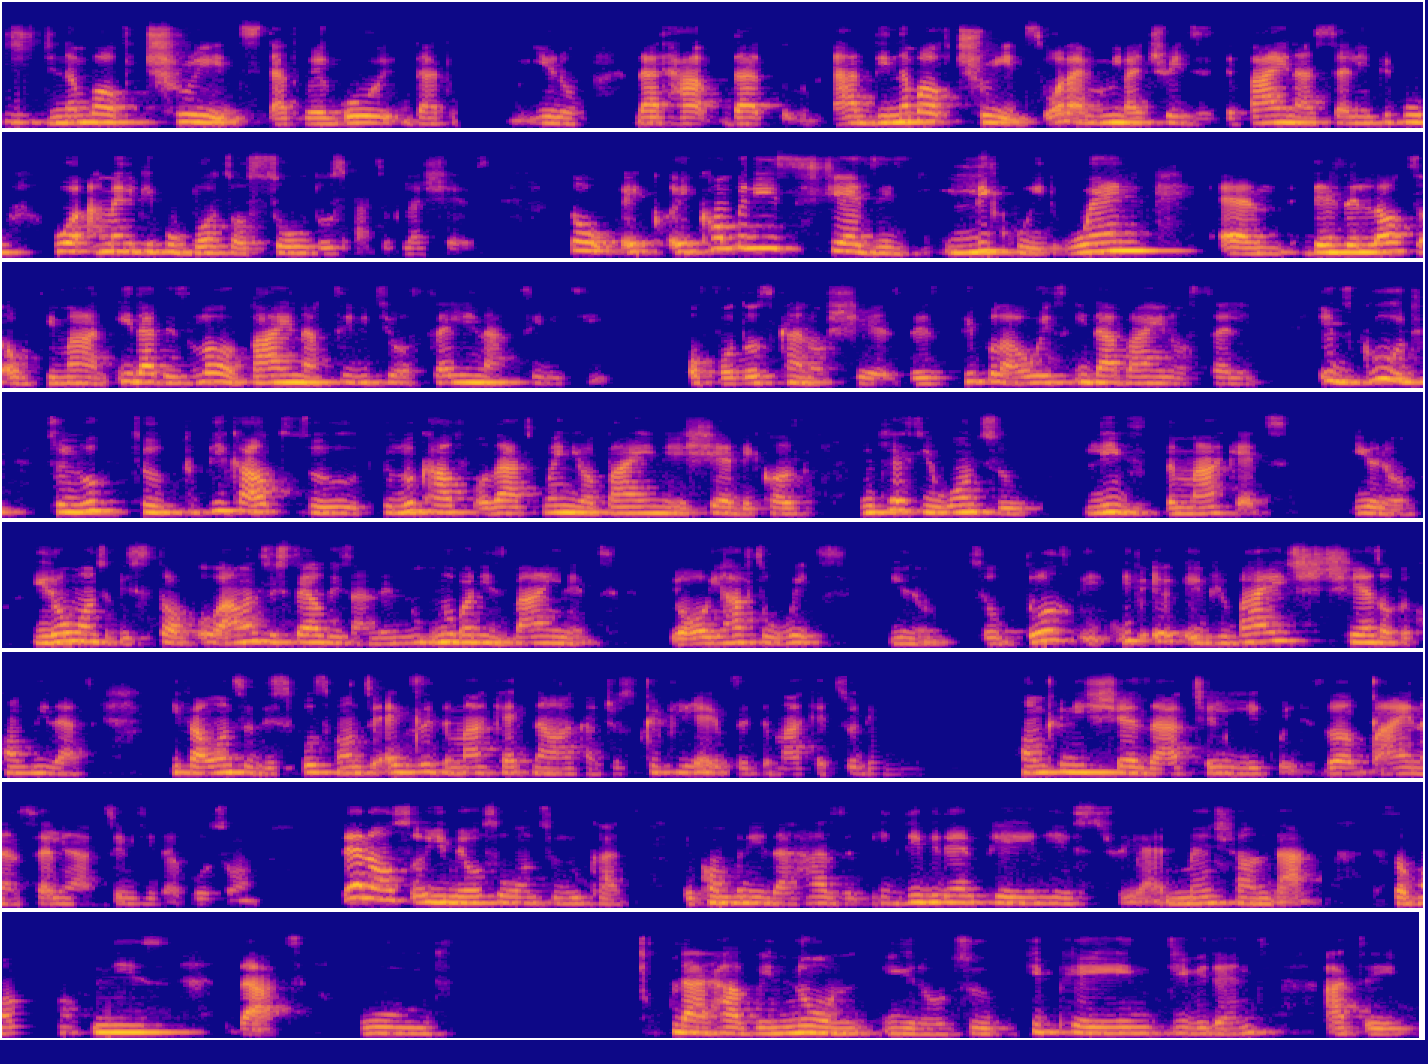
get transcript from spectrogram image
the number of trades that were going that you know, that have that and the number of trades. What I mean by trades is the buying and selling people, who how many people bought or sold those particular shares. So a, a company's shares is liquid when um, there's a lot of demand. Either there's a lot of buying activity or selling activity or for those kind of shares. There's people are always either buying or selling. It's good to look to, to pick out to, to look out for that when you're buying a share because in case you want to leave the market, you know, you don't want to be stuck. Oh, I want to sell this and then nobody's buying it or you have to wait, you know. So those, if, if you buy shares of a company that if I want to dispose, if I want to exit the market now, I can just quickly exit the market. So the company shares are actually liquid. It's not buying and selling activity that goes on. Then also, you may also want to look at a company that has a dividend paying history. I mentioned that some companies that would that have been known, you know, to keep paying dividend at a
